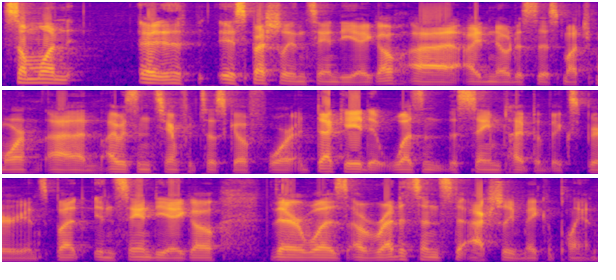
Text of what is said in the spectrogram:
someone, especially in San Diego, uh, I noticed this much more. Uh, I was in San Francisco for a decade. It wasn't the same type of experience, but in San Diego, there was a reticence to actually make a plan.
